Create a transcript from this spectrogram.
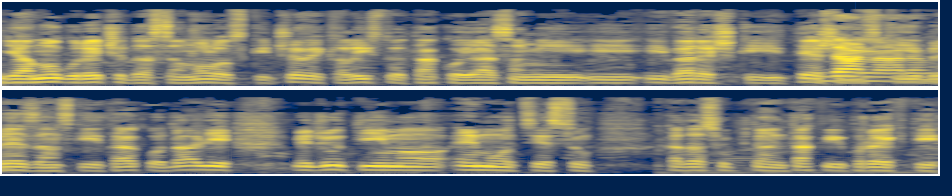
Ja mogu reći da sam olovski čovjek, ali isto tako ja sam i, i, i vareški, i tešanski, i brezanski i tako dalje. Međutim, emocije su, kada su u pitanju takvi projekti,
